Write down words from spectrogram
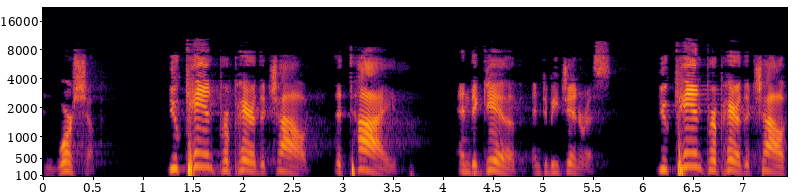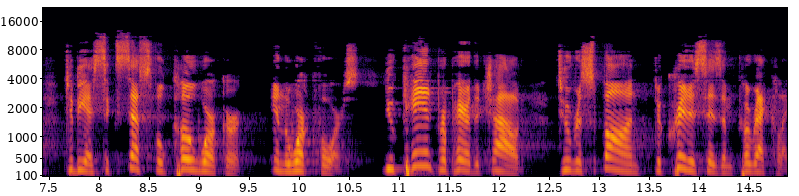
and worship. You can prepare the child to tithe and to give and to be generous. You can prepare the child to be a successful co-worker in the workforce. You can prepare the child to respond to criticism correctly.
